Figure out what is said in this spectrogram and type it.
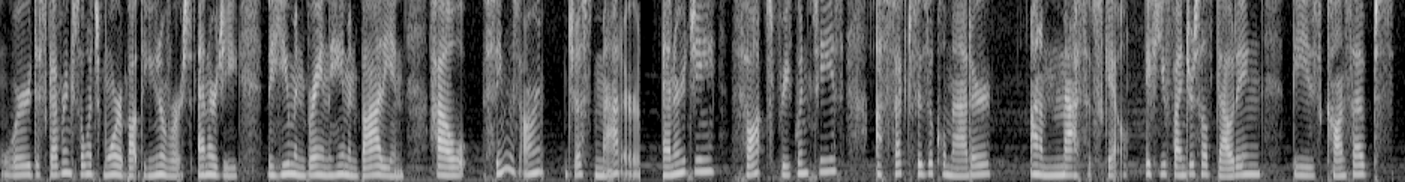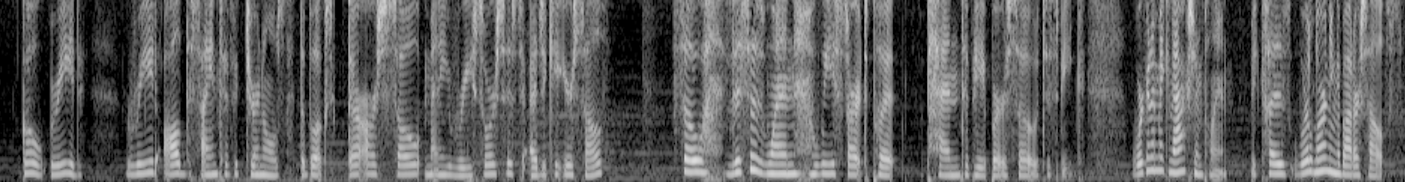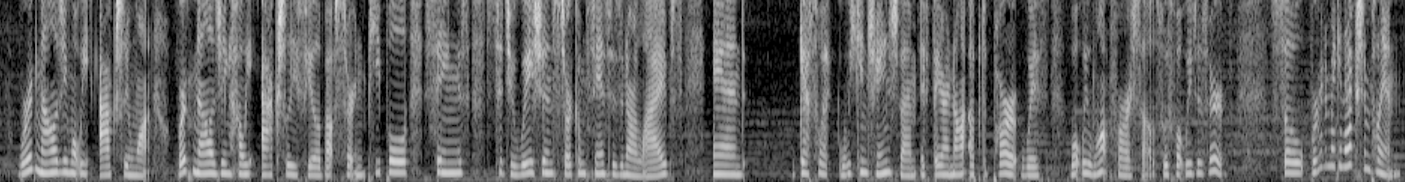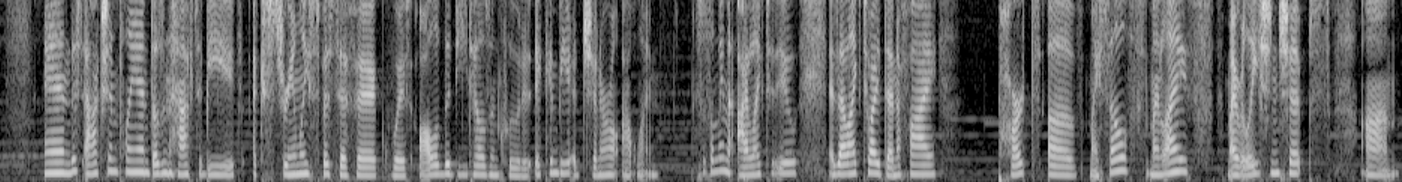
We're discovering so much more about the universe, energy, the human brain, the human body, and how things aren't just matter. Energy, thoughts, frequencies affect physical matter on a massive scale. If you find yourself doubting these concepts, go read, read all the scientific journals, the books. There are so many resources to educate yourself. So, this is when we start to put pen to paper, so to speak. We're going to make an action plan because we're learning about ourselves. We're acknowledging what we actually want. We're acknowledging how we actually feel about certain people, things, situations, circumstances in our lives, and guess what? We can change them if they are not up to par with what we want for ourselves, with what we deserve. So, we're going to make an action plan. And this action plan doesn't have to be extremely specific with all of the details included, it can be a general outline. So, something that I like to do is I like to identify parts of myself, my life, my relationships, um,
